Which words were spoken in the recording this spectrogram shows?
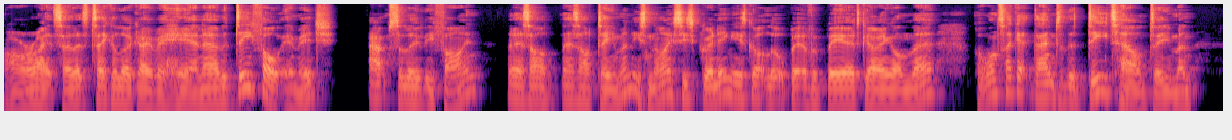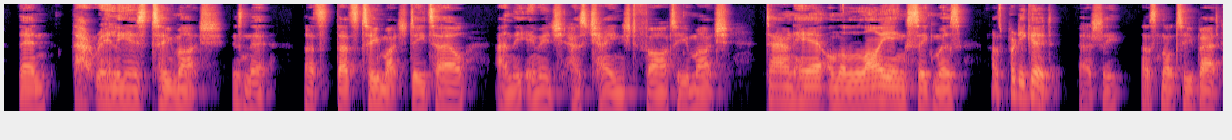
Alright, so let's take a look over here. Now, the default image, absolutely fine. There's our there's our demon. He's nice. He's grinning. He's got a little bit of a beard going on there. But once I get down to the detailed daemon, then that really is too much, isn't it? That's that's too much detail and the image has changed far too much. Down here on the lying sigmas, that's pretty good, actually. That's not too bad.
